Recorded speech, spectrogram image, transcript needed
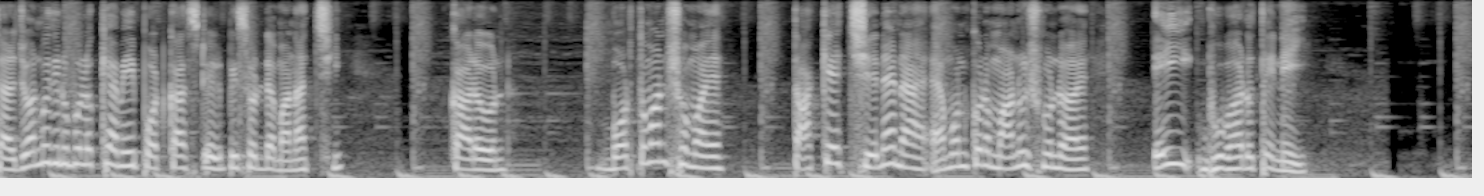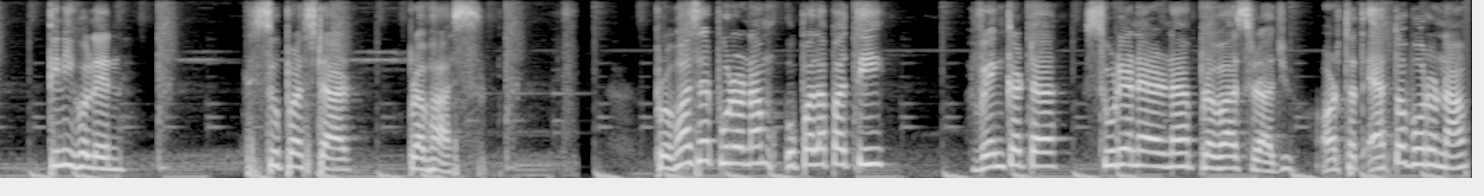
তার জন্মদিন উপলক্ষে আমি এই পডকাস্টের এপিসোডটা বানাচ্ছি। কারণ বর্তমান সময়ে তাকে চেনে না এমন কোনো মানুষ মনে হয় এই ভূভারতে নেই। তিনি হলেন সুপারস্টার প্রভাস। প্রভাসের পুরো নাম উপলাপাতি ভেঙ্কটা সূর্যনারায়ণা প্রভাস রাজু। অর্থাৎ এত বড় নাম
